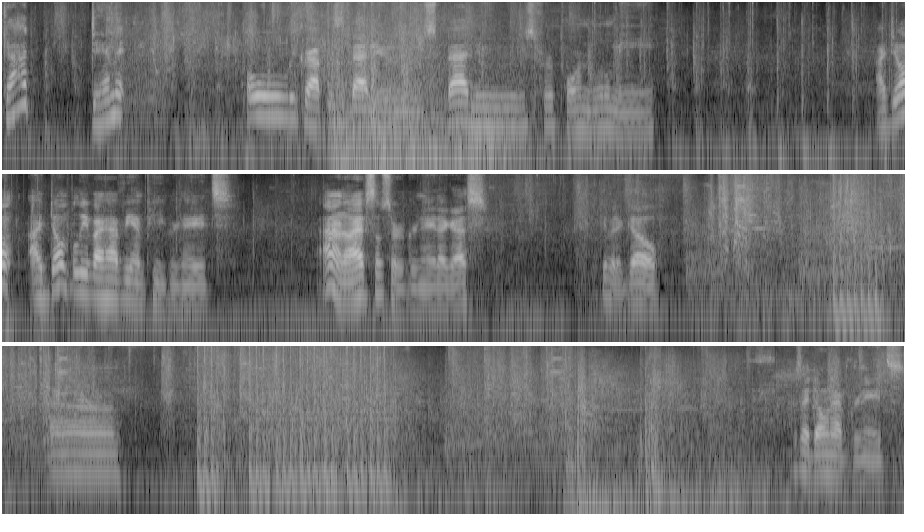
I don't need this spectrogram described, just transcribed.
God damn it. Holy crap, this is bad news. Bad news for poor little me. I don't I don't believe I have EMP grenades. I don't know, I have some sort of grenade, I guess. Give it a go. Um. I don't have grenades.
